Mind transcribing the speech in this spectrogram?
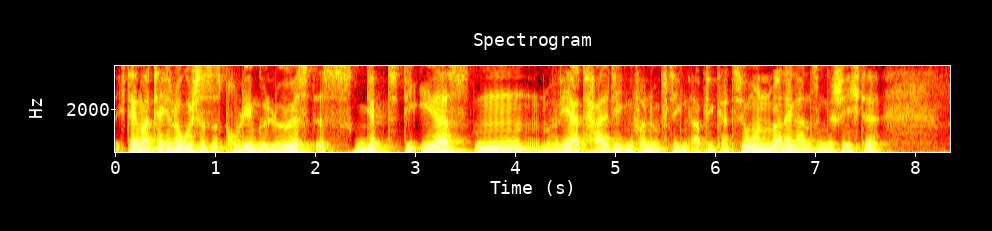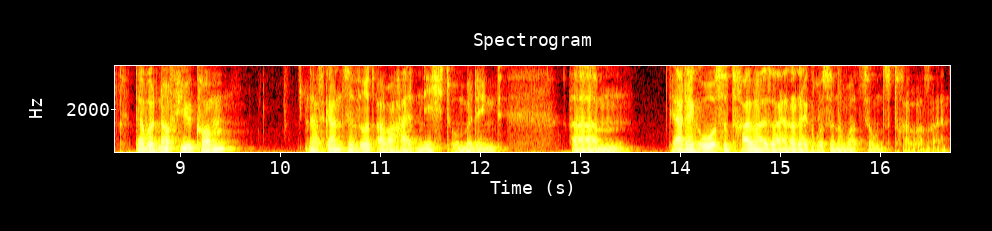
Ich denke mal, technologisch ist das Problem gelöst. Es gibt die ersten werthaltigen, vernünftigen Applikationen bei der ganzen Geschichte. Da wird noch viel kommen. Das Ganze wird aber halt nicht unbedingt ähm, ja, der große Treiber sein oder der große Innovationstreiber sein.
